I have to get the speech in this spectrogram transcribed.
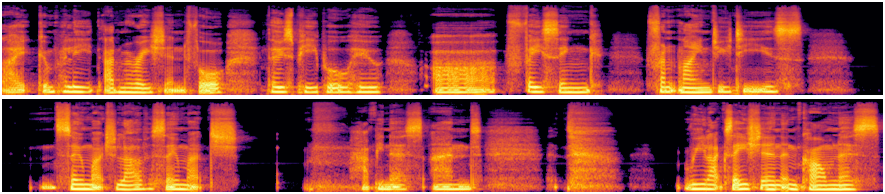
like complete admiration for those people who are facing frontline duties. So much love, so much happiness and relaxation and calmness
